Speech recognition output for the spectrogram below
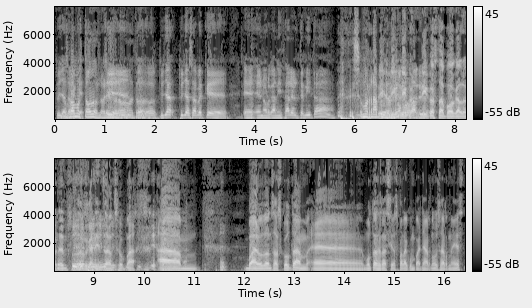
tú ya Nos sabes vamos que- todos, Lorenzo, Sí, nos eh, vamos todos. todos. Tú ya, tú ya sabes que eh, en organizar el temita Somos rápidos, Li, ¿no? li, Somos li, rápidos. li costa poc a Lorenzo Sí, d'organitzar sí, el sí. sopar. Um, bueno, doncs escolta'm, eh, moltes gràcies per acompanyar-nos, Ernest.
